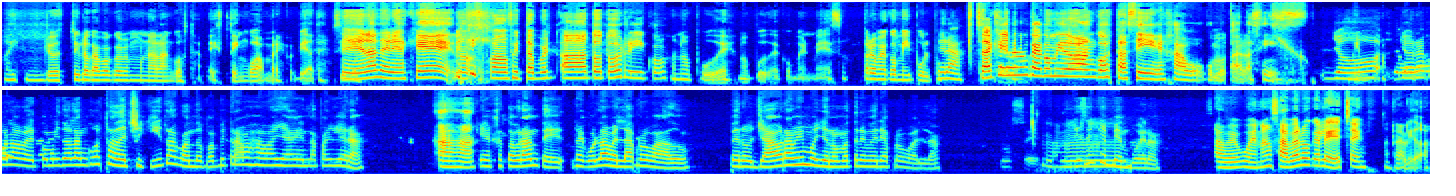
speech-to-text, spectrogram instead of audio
Ay, yo estoy loca por comerme una langosta. Es- Tengo hambre, olvídate. Sigue. Nena, tenías que. No, cuando fuiste a, Puerto- a Toto Rico. No, pude, no pude comerme eso. Pero me comí pulpo. Mira, ¿Sabes que yo nunca he comido langosta así, en jabo, como tal, así? yo, yo recuerdo haber comido langosta de chiquita cuando papi trabajaba allá en la palguera, Ajá. en el restaurante. Recuerdo haberla probado, pero ya ahora mismo yo no me atrevería a probarla. No sé. Dicen que es bien Mm, buena. Sabe buena, sabe a lo que le echen, en realidad.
